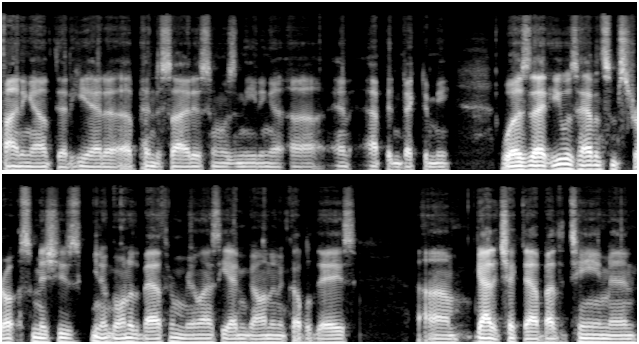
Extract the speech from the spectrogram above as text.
finding out that he had a appendicitis and was needing a, a, an appendectomy was that he was having some some issues, you know, going to the bathroom, realized he hadn't gone in a couple days. Um, got it checked out by the team and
